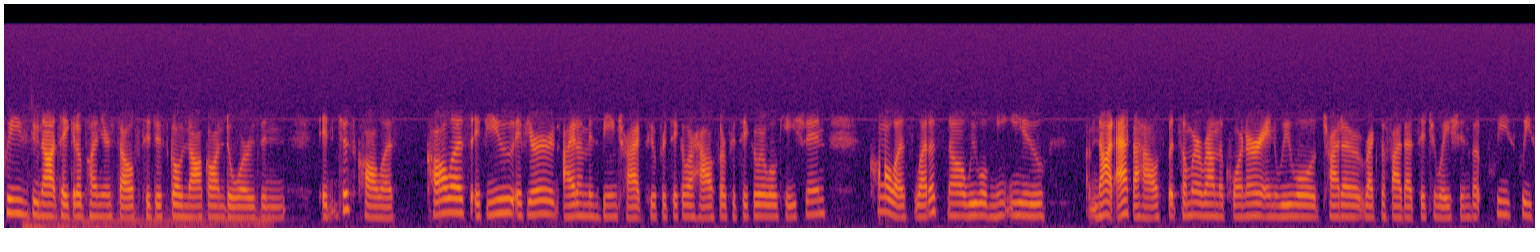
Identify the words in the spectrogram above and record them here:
Please do not take it upon yourself to just go knock on doors and it, just call us. Call us if you if your item is being tracked to a particular house or particular location. Call us. Let us know. We will meet you not at the house, but somewhere around the corner, and we will try to rectify that situation. But please, please,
